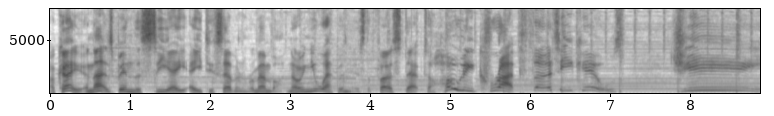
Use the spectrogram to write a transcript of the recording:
Okay, and that has been the CA-87. Remember, knowing your weapon is the first step to holy crap, 30 kills? Gee!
